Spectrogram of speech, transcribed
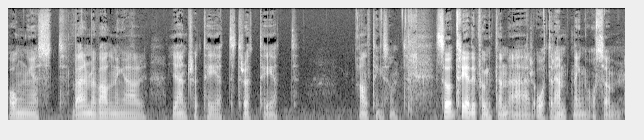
ångest, värmevallningar, hjärntrötthet, trötthet, allting sånt. Så tredje punkten är återhämtning och sömn.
